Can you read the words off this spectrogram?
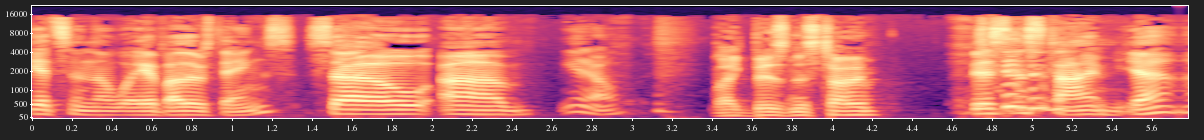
gets in the way of other things. So, um, you know, Like business time, business time. Yeah.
